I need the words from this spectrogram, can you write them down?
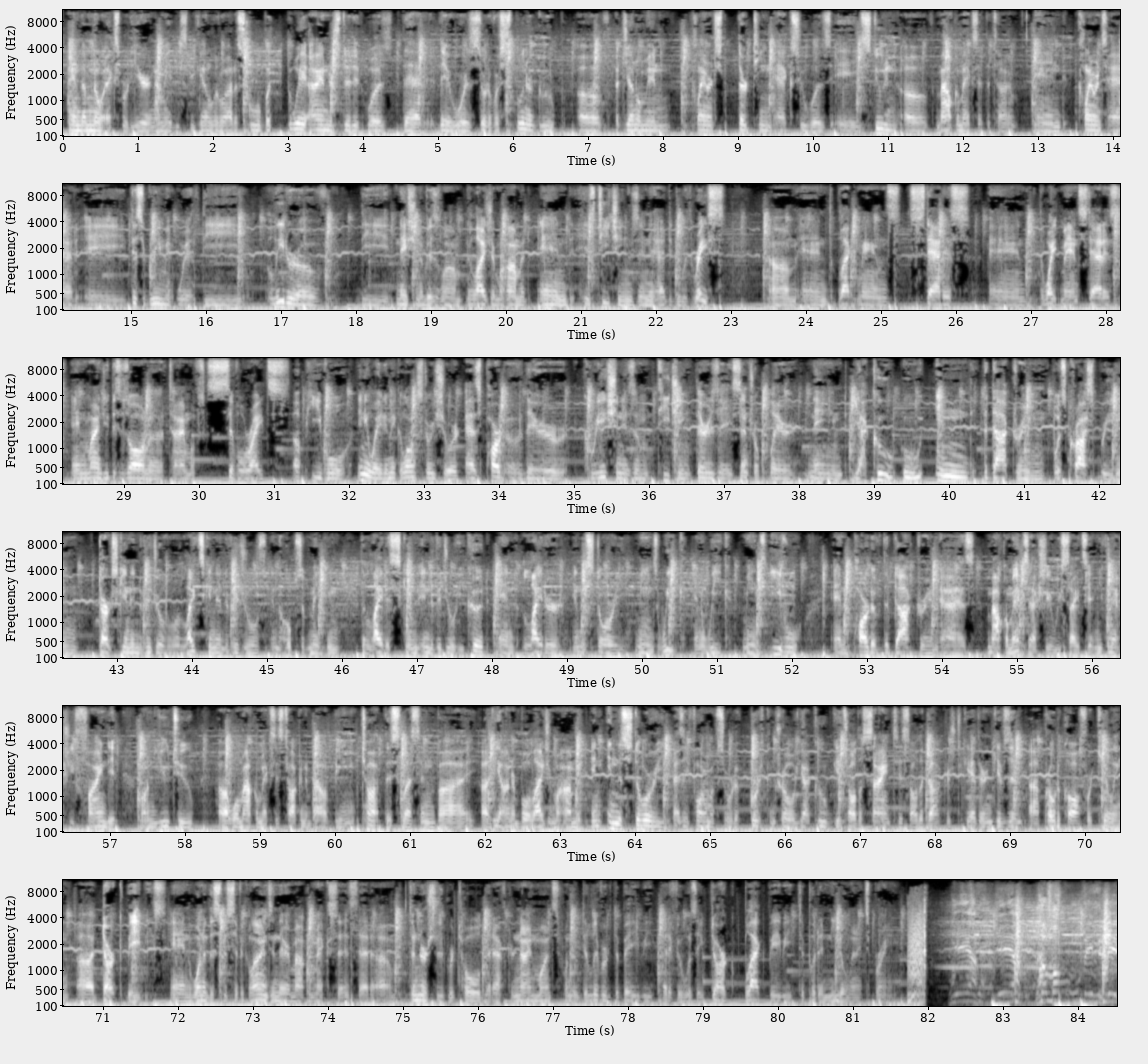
and I'm no expert here, and I may be speaking a little out of school, but the way I understood it was that there was sort of a splinter group of a gentleman, Clarence 13X, who was a student of Malcolm X at the time. And Clarence had a disagreement with the leader of the Nation of Islam, Elijah Muhammad, and his teachings, and it had to do with race. Um, and the black man's status and the white man's status. And mind you, this is all in a time of civil rights upheaval. Anyway, to make a long story short, as part of their creationism teaching, there is a central player named Yakub who, in the doctrine, was crossbreeding dark skinned individuals with light skinned individuals in the hopes of making the lightest skinned individual he could. And lighter in the story means weak, and weak means evil and part of the doctrine as Malcolm X actually recites it. And you can actually find it on YouTube uh, where Malcolm X is talking about being taught this lesson by uh, the Honorable Elijah Muhammad. And in the story, as a form of sort of birth control, Yakub gets all the scientists, all the doctors together and gives them a protocol for killing uh, dark babies. And one of the specific lines in there, Malcolm X says that um, the nurses were told that after nine months, when they delivered the baby, that if it was a dark black baby, to put a needle in its brain.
